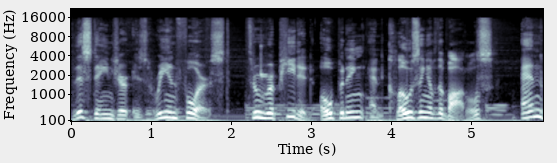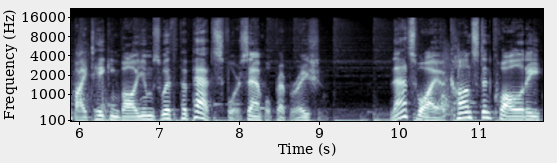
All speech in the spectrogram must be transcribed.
This danger is reinforced through repeated opening and closing of the bottles and by taking volumes with pipettes for sample preparation. That's why a constant quality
